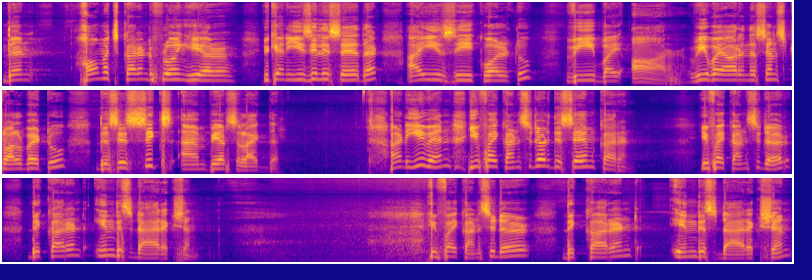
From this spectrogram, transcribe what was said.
Then how much current flowing here? You can easily say that i is equal to v by r. V by r in the sense 12 by 2 this is 6 amperes like that. And even if i consider the same current if I consider the current in this direction, if I consider the current in this direction,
